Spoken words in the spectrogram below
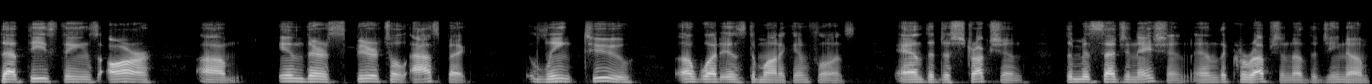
that these things are um, in their spiritual aspect linked to uh, what is demonic influence and the destruction, the miscegenation, and the corruption of the genome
